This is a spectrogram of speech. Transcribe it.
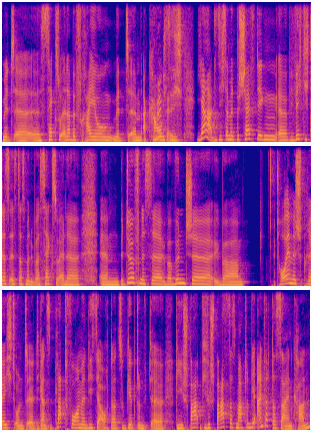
mit äh, sexueller Befreiung, mit ähm, Accounts, die sich, ja, die sich damit beschäftigen, äh, wie wichtig das ist, dass man über sexuelle ähm, Bedürfnisse, über Wünsche, über Träume spricht und äh, die ganzen Plattformen, die es ja auch dazu gibt und äh, wie, wie viel Spaß das macht und wie einfach das sein kann.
